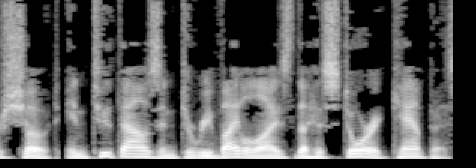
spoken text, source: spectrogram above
Schaudt in 2000 to revitalize the historic campus.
